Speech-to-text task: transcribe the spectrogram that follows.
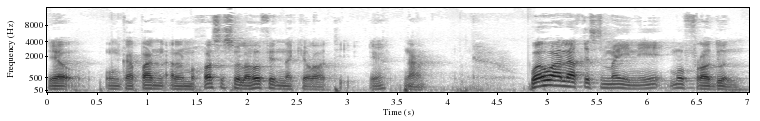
ya ungkapan al-mukhassisu lahu fin nakirati ya. Nah. Wa huwa ala qismaini mufradun.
